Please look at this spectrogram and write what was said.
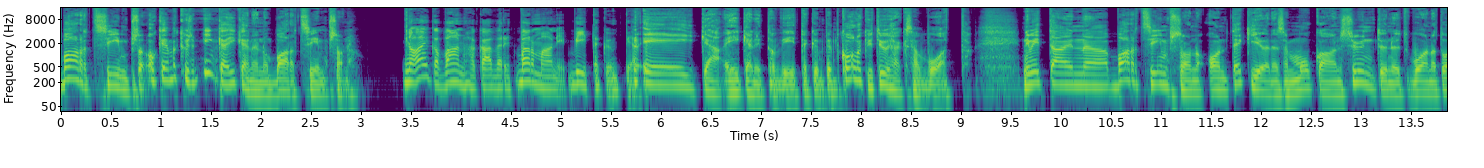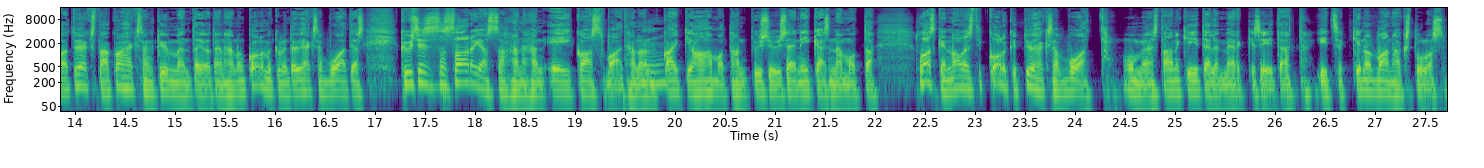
Bart Simpson, okei mä kysyn, minkä ikäinen on Bart Simpson? No aika vanha kaveri, varmaan viittäkymppiä. No eikä, eikä niitä ole 50, 39 vuotta. Nimittäin äh, Bart Simpson on tekijöidensä mukaan syntynyt vuonna 1980, joten hän on 39-vuotias. Kyseisessä sarjassahan hän ei kasva, että hän on, mm. kaikki hahmothan pysyy sen ikäisenä, mutta laskennallisesti 39 vuotta. Mun mielestä ainakin itselle merkki siitä, että itsekin on vanhaksi tulossa.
